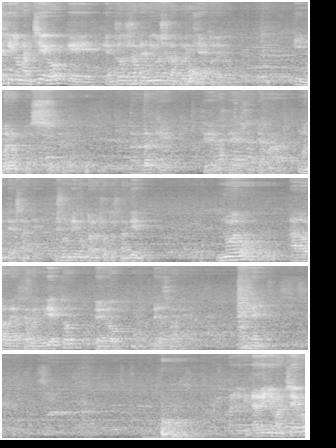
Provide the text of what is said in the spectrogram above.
estilo manchego que, nosotros aprendimos en la provincia de Toledo. Y bueno, pues la verdad que creemos que es un tema muy interesante. Es un ritmo para nosotros también nuevo a la hora de hacerlo en directo, pero merece la pena. Con el guitarrillo manchego,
